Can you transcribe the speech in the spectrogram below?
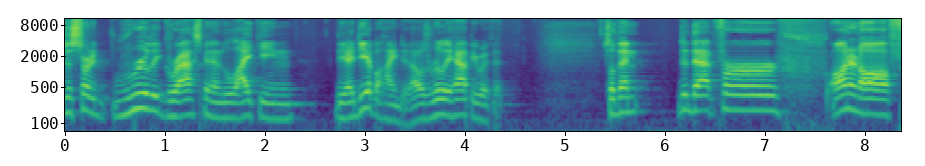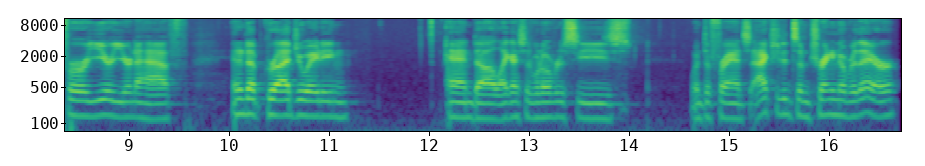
just started really grasping and liking the idea behind it. I was really happy with it. So then did that for on and off for a year, year and a half. Ended up graduating. And uh, like I said, went overseas, went to France. Actually did some training over there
